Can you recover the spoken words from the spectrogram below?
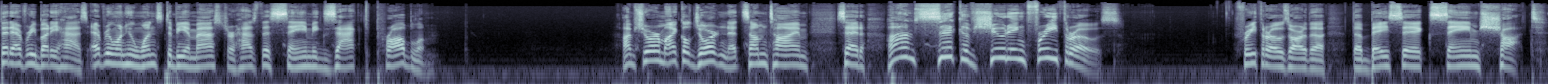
that everybody has. Everyone who wants to be a master has this same exact problem. I'm sure Michael Jordan at some time said, I'm sick of shooting free throws. Free throws are the, the basic same shot.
